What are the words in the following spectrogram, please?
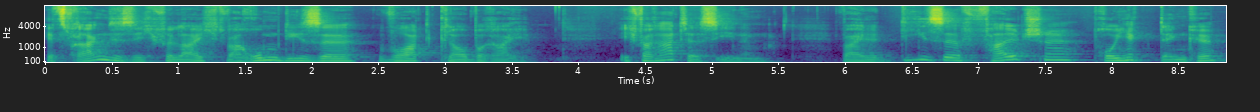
Jetzt fragen Sie sich vielleicht, warum diese Wortklauberei? Ich verrate es Ihnen, weil diese falsche Projektdenke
